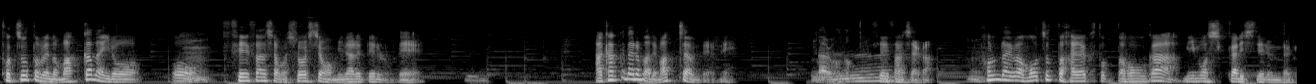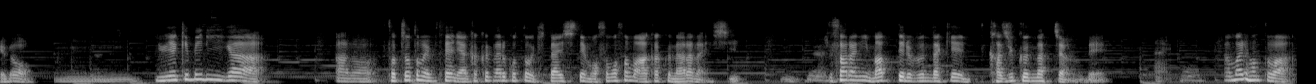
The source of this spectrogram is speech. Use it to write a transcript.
とちおとめの真っ赤な色をうん生産者も消費者も見慣れてるので、うん赤くなるまで待っちゃうんだよねなるほど。生産者が。ん本来はもうちょっと早く取った方が実もしっかりしてるんだけどうーん夕焼けベリーがあのとちおとめみたいに赤くなることを期待してもそもそも赤くならないしうさらに待ってる分だけ過熟になっちゃうのではい。うんあまり本当は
